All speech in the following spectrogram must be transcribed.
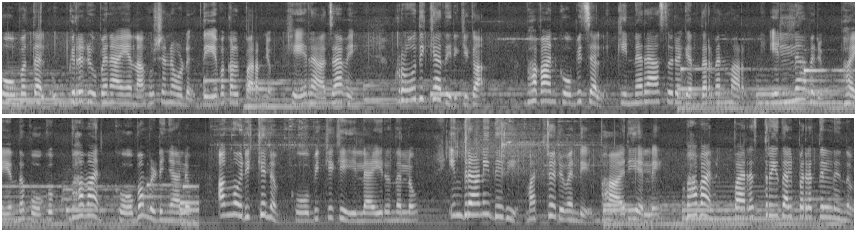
കോപത്താൽ ഉഗ്രരൂപനായ നഹുഷനോട് ദേവകൾ പറഞ്ഞു ഹേ രാജാവേ ക്രോധിക്കാതിരിക്കുക. ഭവാൻ കോപിച്ചാൽ കിന്നരാസുര ഗന്ധർവന്മാർ എല്ലാവരും ഭയന്നു പോകും. ഭവാൻ കോപം വെടിഞ്ഞാലും അങ്ങൊരിക്കലും കോപിക്കുകയില്ലായിരുന്നല്ലോ. ഇന്ദ്രാണി ദേവി മറ്റൊരുവന്റെ ഭാര്യയല്ലേ? ഭവാൻ പരസ്ത്രീ തൽപരത്തിൽ നിന്നും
